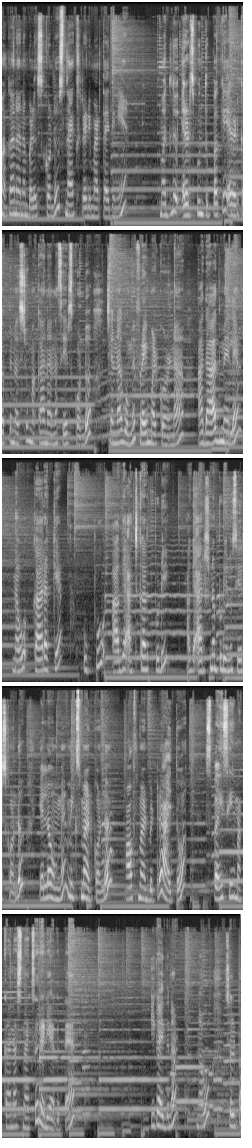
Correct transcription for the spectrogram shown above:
ಮಕಾನನ ಬಳಸ್ಕೊಂಡು ಸ್ನ್ಯಾಕ್ಸ್ ರೆಡಿ ಮಾಡ್ತಾ ಇದ್ದೀನಿ. ಮೊದಲು ಎರಡು ಸ್ಪೂನ್ ತುಪ್ಪಕ್ಕೆ ಎರಡು ಕಪ್ಪಿನಷ್ಟು ಮಕಾನನ ಸೇರಿಸ್ಕೊಂಡು ಚೆನ್ನಾಗಿ ಒಮ್ಮೆ ಫ್ರೈ ಮಾಡ್ಕೊಳ್ಳೋಣ. ಅದಾದಮೇಲೆ ನಾವು ಖಾರಕ್ಕೆ ಉಪ್ಪು, ಹಾಗೆ ಅಚ್ಕಾರದ ಪುಡಿ, ಹಾಗೆ ಅರಿಶಿನ ಪುಡಿಯನ್ನು ಸೇರಿಸ್ಕೊಂಡು ಎಲ್ಲ ಒಮ್ಮೆ ಮಿಕ್ಸ್ ಮಾಡಿಕೊಂಡು ಆಫ್ ಮಾಡಿಬಿಟ್ರೆ ಆಯಿತು. ಸ್ಪೈಸಿ ಮಕ್ಕಾನ ಸ್ನ್ಯಾಕ್ಸ್ ರೆಡಿ ಆಗುತ್ತೆ. ಈಗ ಇದನ್ನು ನಾವು ಸ್ವಲ್ಪ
